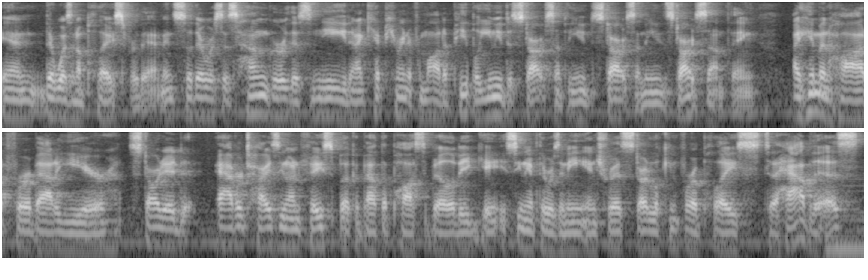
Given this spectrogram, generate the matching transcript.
And there wasn't a place for them. And so there was this hunger, this need, and I kept hearing it from a lot of people you need to start something, you need to start something, you need to start something. I him and hawed for about a year, started advertising on Facebook about the possibility, seeing if there was any interest, started looking for a place to have this.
